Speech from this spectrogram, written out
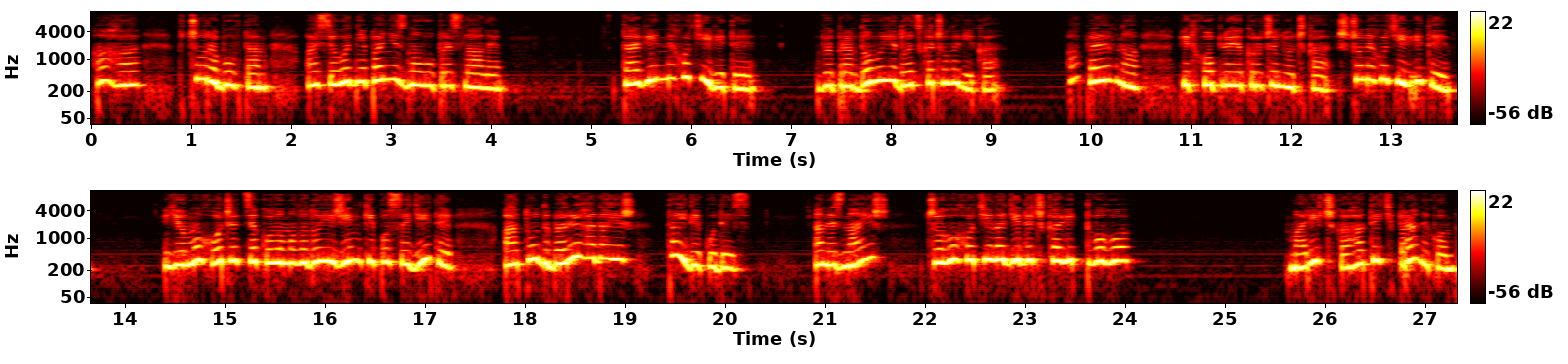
Ага, вчора був там, а сьогодні пані знову прислали. Та він не хотів іти, виправдовує доцька чоловіка. А певно, підхоплює крученючка, що не хотів іти. Йому хочеться коло молодої жінки посидіти, а тут бери, гадаєш, та йди кудись. А не знаєш, чого хотіла дідечка від твого? Марічка гатить праником,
